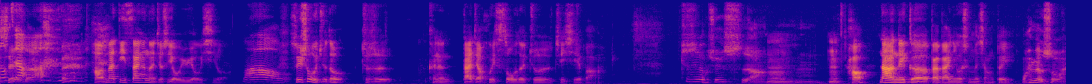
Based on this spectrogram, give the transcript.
是谁的？好，那第三个呢，就是鱿鱼游戏了。哇哦，所以说，我觉得就是可能大家会搜的就是这些吧。就是我觉得是啊，嗯嗯嗯，好，那那个白白，你有什么想对我还没有说完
